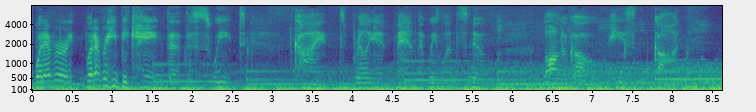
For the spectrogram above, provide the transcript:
whatever whatever he became, the, the sweet, kind, brilliant man that we once knew long ago, he's gone.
